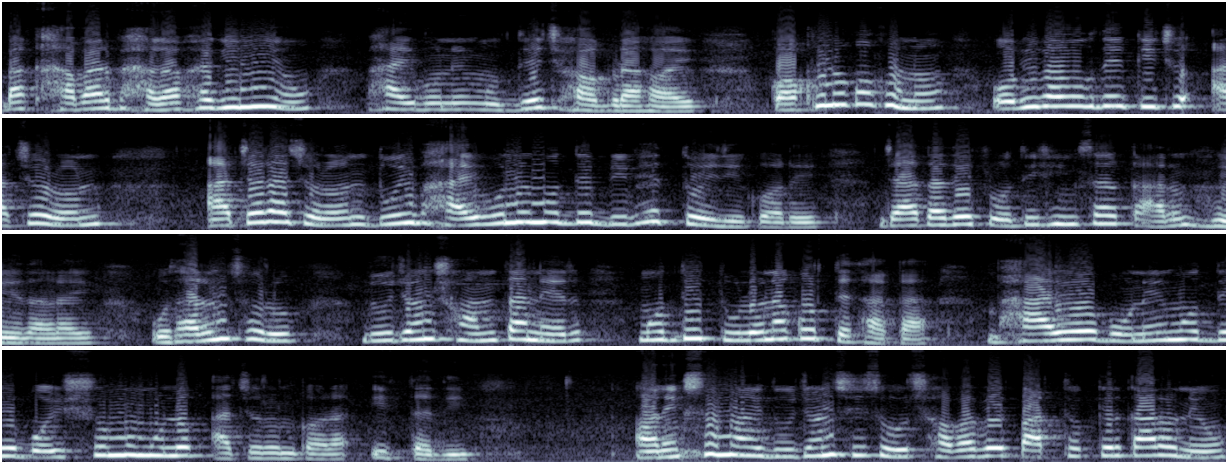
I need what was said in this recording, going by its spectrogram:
বা খাবার ভাগাভাগি নিয়েও ভাই বোনের মধ্যে ঝগড়া হয়। কখনো কখনো অভিভাবকদের কিছু আচরণ, আচার আচরণ দুই ভাই বোনের মধ্যে বিভেদ তৈরি করে, যা তাদের প্রতিহিংসার কারণ হয়ে দাঁড়ায়। উদাহরণস্বরূপ, দুজন সন্তানের মধ্যে তুলনা করতে থাকা, ভাই ও বোনের মধ্যে বৈষম্যমূলক আচরণ করা ইত্যাদি। অনেক সময় দুজন শিশুর স্বভাবের পার্থক্যের কারণেও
